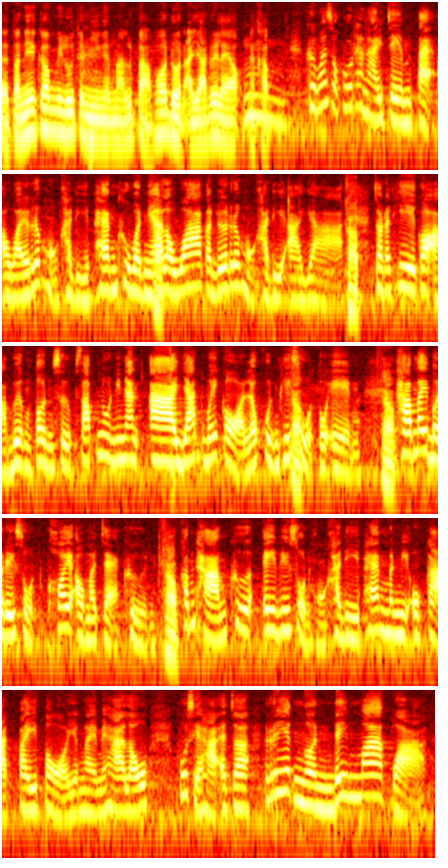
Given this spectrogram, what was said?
แต่ตอนนี้ก็ไม่รู้จะมีเงินมาหรือเปล่าเพราะว่าโดนอายัดไว้แล้วนะครับ อืมคือเมื่อสักครู่ทนายเจมส์แตะเอาไว้เรื่องของคดีแพ่งคือวันนี้ครับเราว่ากันด้วยเรื่องของคดีอาญา ครับเจ้าหน้าที่ก็อ่าเบื้องต้นสืบทรัพย์นู่นนี่นั่นอายัดไว้ก่อน แล้วคุณพิสูจน์ตัวเอง ครับถ้าไม่บริสุทธิ์ค่อยเอามาแจกคืนครับ คำถามคือไอ้ในส่วนของคดีแพ่งมันมีโอกาสไปต่อยังไงไหมคะแล้วผู้เสียหายอาจจะเรียกเงินได้มากกว่าเอ่อ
